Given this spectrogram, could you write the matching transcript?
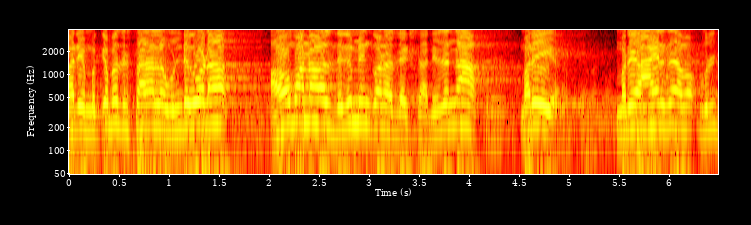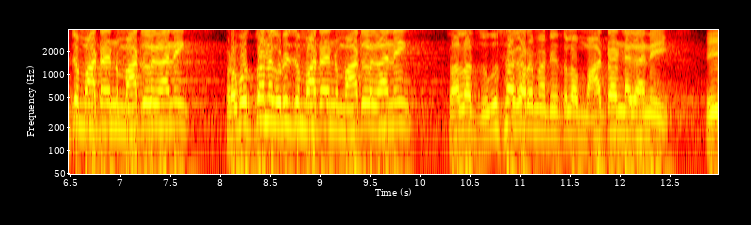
మరి ముఖ్యమంత్రి స్థానంలో ఉండి కూడా అవమానాలు దిగమింగుకున్న అధ్యక్ష. నిజంగా మరి మరి ఆయన గురించి మాట్లాడిన మాటలు కానీ ప్రభుత్వాన్ని గురించి మాట్లాడిన మాటలు కానీ చాలా జుగుసాగరమైన రీతిలో మాట్లాడినా కానీ ఈ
